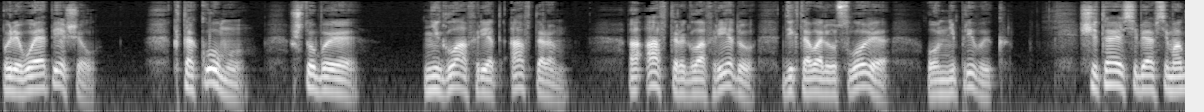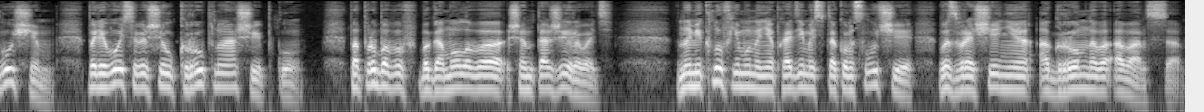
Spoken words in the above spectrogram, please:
Полевой опешил. К такому, чтобы не главред авторам, а авторы главреду диктовали условия, он не привык. Считая себя всемогущим, Полевой совершил крупную ошибку, попробовав Богомолова шантажировать, намекнув ему на необходимость в таком случае возвращения огромного аванса.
